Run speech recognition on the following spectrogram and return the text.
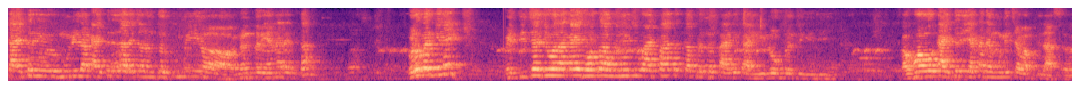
काहीतरी मुलीला काहीतरी झाल्याच्यानंतर तुम्ही नंतर येणार आहेत का? बरोबर की नाही? म्हणजे तिच्या जीवाला काही धोका होण्याची वाट पाहतात का प्रकल्प अधिकारी लोकप्रतिनिधी? अभाव काहीतरी एखाद्या मुलीच्या बाबतीत असं?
